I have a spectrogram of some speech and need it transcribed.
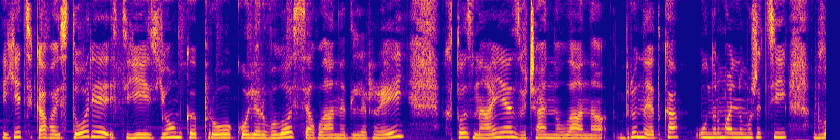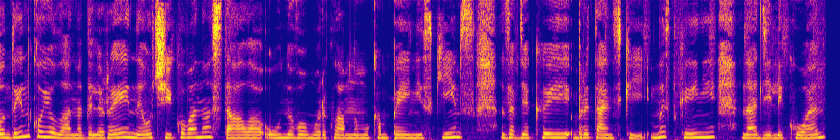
І є цікава історія з цієї зйомки про колір волосся Лани Дель Рей. Хто знає, звичайно, Лана брюнетка у нормальному житті. Блондинкою Лана Дель Рей неочікувано стала у новому рекламному кампейні Skims завдяки британській мисткині Наді Лі Коен.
